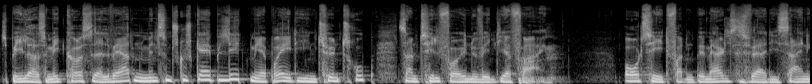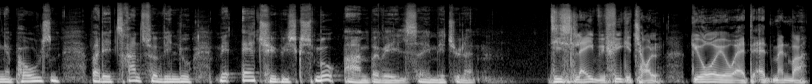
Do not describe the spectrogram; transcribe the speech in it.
Spillere, som ikke kostede alverden, men som skulle skabe lidt mere bredde i en tynd trup, samt tilføje nødvendig erfaring. Bortset fra den bemærkelsesværdige signing af Poulsen, var det et transfervindue med atypisk små armbevægelser i Midtjylland de slag, vi fik i 12, gjorde jo, at, at man var,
